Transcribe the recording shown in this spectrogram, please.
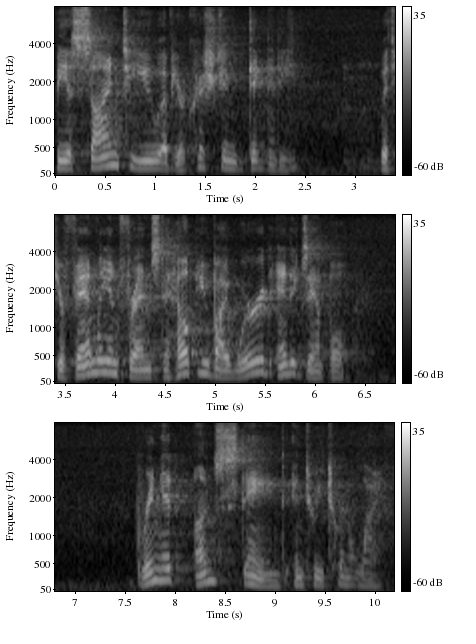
be a sign to you of your Christian dignity with your family and friends to help you by word and example bring it unstained into eternal life.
